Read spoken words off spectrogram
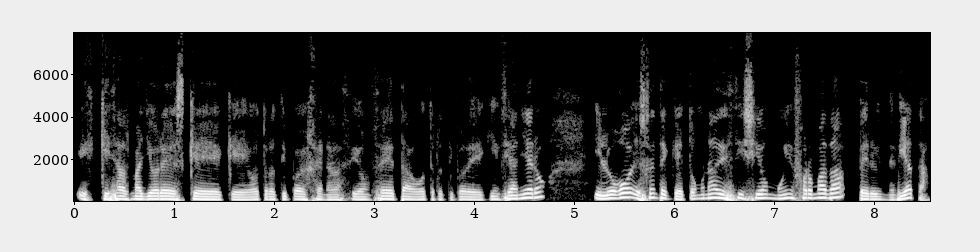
y quizás mayores que, que otro tipo de generación Z o otro tipo de quinceañero. Y luego es gente que toma una decisión muy informada pero inmediata,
